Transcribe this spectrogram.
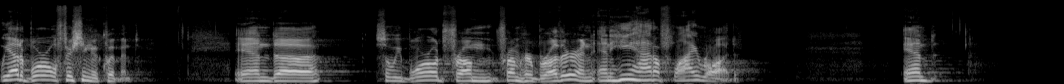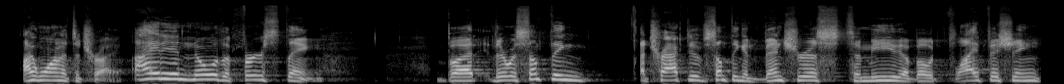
we had to borrow fishing equipment. And uh, so we borrowed from, from her brother, and, and he had a fly rod. And I wanted to try. I didn't know the first thing, but there was something attractive, something adventurous to me about fly fishing,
